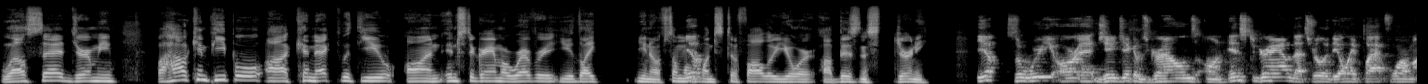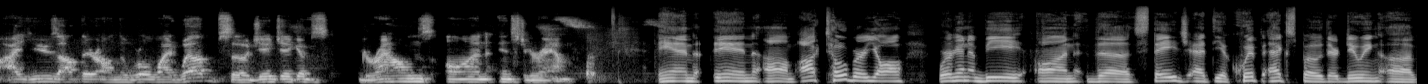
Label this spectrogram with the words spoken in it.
Well said, Jeremy. Well, how can people uh, connect with you on Instagram or wherever you'd like? You know, if someone yep. wants to follow your uh, business journey. Yep. So we are at J Jacobs Grounds on Instagram. That's really the only platform I use out there on the World Wide Web. So J Jacobs Grounds on Instagram. And in um, October, y'all, we're going to be on the stage at the Equip Expo. They're doing a,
